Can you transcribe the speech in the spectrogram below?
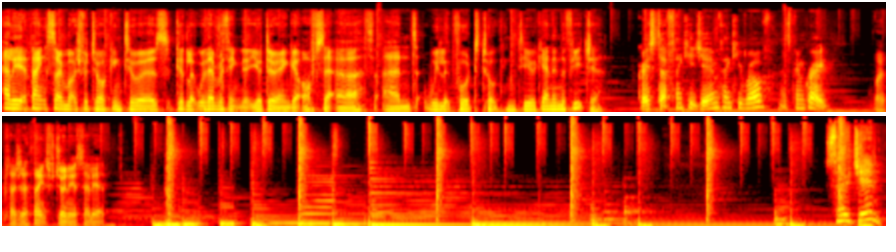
Elliot, thanks so much for talking to us. Good luck with everything that you're doing at Offset Earth. And we look forward to talking to you again in the future. Great stuff. Thank you, Jim. Thank you, Rob. It's been great. My pleasure. Thanks for joining us, Elliot. So, Jim,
